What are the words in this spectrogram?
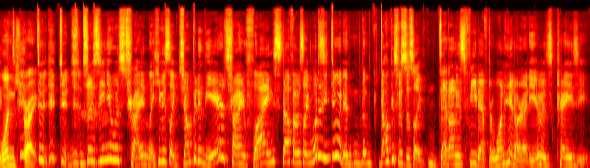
One strike. Dude, dude, Jairzinho was trying. Like he was like jumping in the air, trying flying stuff. I was like, what is he doing? And the Daukaus was just like dead on his feet after one hit already. It was crazy.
